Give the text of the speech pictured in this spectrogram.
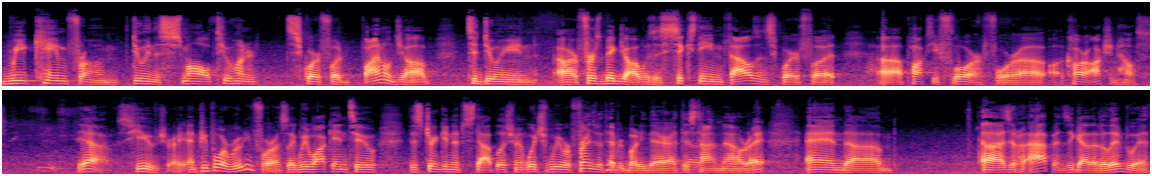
we came from doing this small 200 square foot vinyl job to doing our first big job was a 16,000 square foot uh, epoxy floor for a, a car auction house. Yeah, it was huge, right? And people were rooting for us. Like we walk into this drinking establishment, which we were friends with everybody there at this Yeah, time now, right? And um, uh, as it happens, the guy that I lived with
